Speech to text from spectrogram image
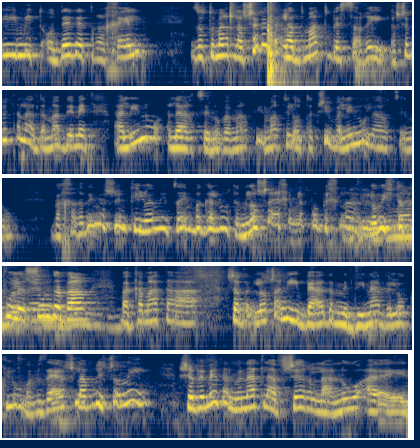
היא מתעודדת רחל. זאת אומרת, לשבת על אדמת בשרי, לשבת על האדמה באמת. עלינו לארצנו, ואמרתי אמרתי לו, תקשיב, עלינו לארצנו, והחרדים יושבים כאילו הם נמצאים בגלות, הם לא שייכים לפה בכלל, לא השתתפו לשום דבר בהקמת ה... עכשיו, לא שאני בעד המדינה ולא כלום, אבל זה היה שלב ראשוני שבאמת על מנת לאפשר לנו אה,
